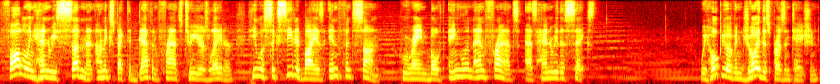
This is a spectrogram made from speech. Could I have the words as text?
Following Henry's sudden and unexpected death in France two years later, he was succeeded by his infant son, who reigned both England and France as Henry VI. We hope you have enjoyed this presentation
